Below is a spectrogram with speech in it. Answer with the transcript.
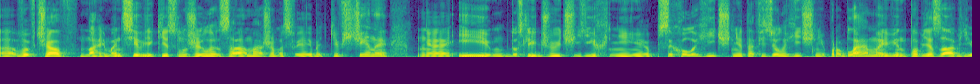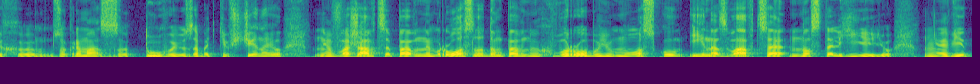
е, вивчав найманців, які служили за межами своєї батьківщини, е, і досліджуючи їхні психологічні та фізіологічні проблеми, він пов'язав їх, е, зокрема, з тугою за батьківщиною, е, вважав це певним розладом, певною хворобою мозку і назвав це ностальгією е, від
